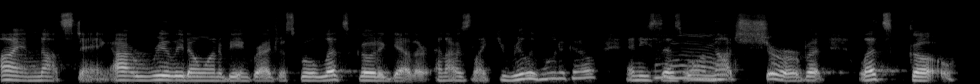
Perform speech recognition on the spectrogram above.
I am not staying. I really don't want to be in graduate school. Let's go together. And I was like, You really want to go? And he says, Well, I'm mm. not sure, but let's go.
